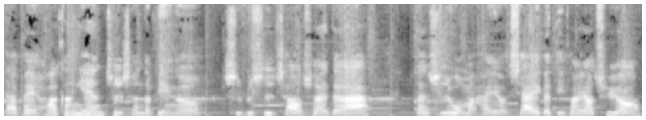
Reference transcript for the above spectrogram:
搭配花岗岩制成的匾额，是不是超帅的啊？但是我们还有下一个地方要去哦。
